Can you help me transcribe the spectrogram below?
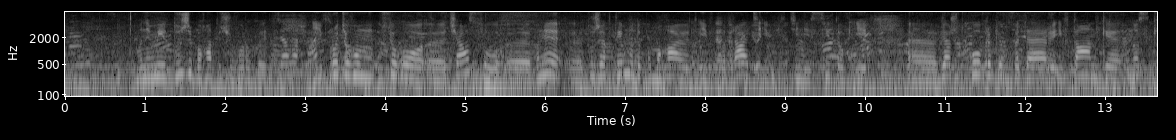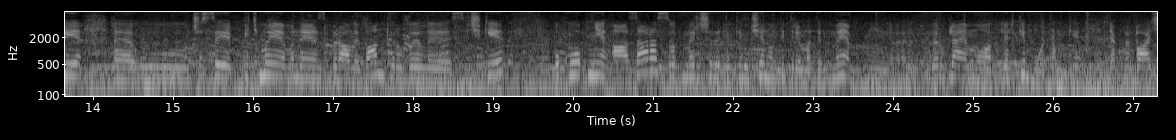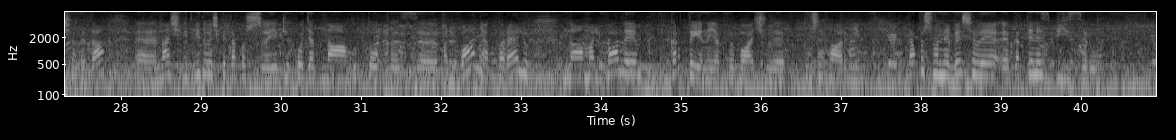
Вони вміють дуже багато чого робити. І протягом усього е, часу е, вони е, дуже активно допомагають і в квадраті, і в плетінні сіток, і в'яжуть коврики в БТРи, і в танки, носки. У часи пітьми вони збирали банки, робили свічки окопні. А зараз от ми вирішили таким чином підтримати. Ми е, виробляємо ляльки-мотанки, як ви бачили. Да? Е, Наші відвідувачки також, е, які ходять на гурток з малювання, акварелю, намалювали картини, як ви бачили, дуже гарні. Також вони вишили картини з бісеру.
